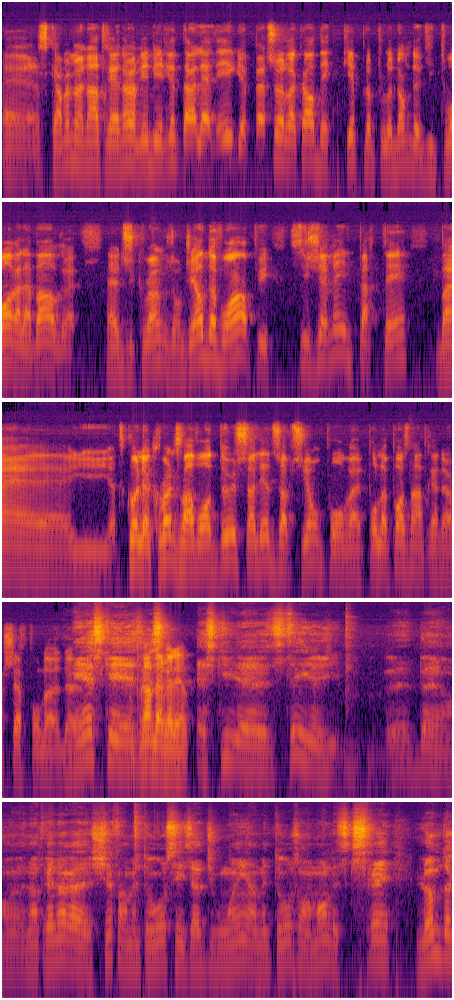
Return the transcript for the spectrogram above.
euh, c'est quand même un entraîneur émérite dans la Ligue. Battu un record d'équipe pour le nombre de victoires à la barre euh, euh, du Crunch. Donc, j'ai hâte de voir. Puis, si jamais il partait, ben, en tout cas, le Crunch va avoir deux solides options pour, pour le poste d'entraîneur-chef pour, le, prendre la relève. Est-ce qu'il, ben, un entraîneur-chef emmène toujours ses adjoints, emmène toujours son monde. Est-ce qu'il serait l'homme de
